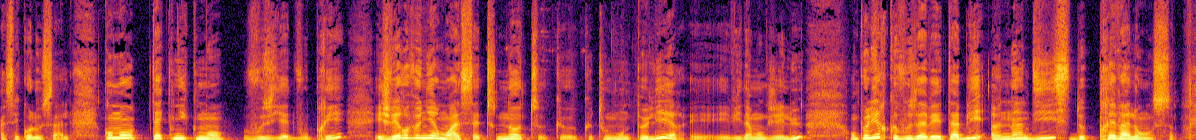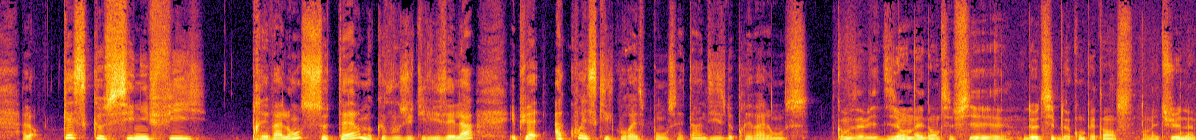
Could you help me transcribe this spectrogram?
assez colossal. Comment, techniquement, vous y êtes-vous pris? Et je vais revenir, moi, à cette note que, que tout le monde peut lire, et évidemment que j'ai lu. On peut lire que vous avez établi un indice de prévalence. Alors, qu'est-ce que signifie prévalence, ce terme que vous utilisez là? Et puis, à, à quoi est-ce qu'il correspond, cet indice de prévalence? Comme vous avez dit, on a identifié deux types de compétences dans l'étude,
